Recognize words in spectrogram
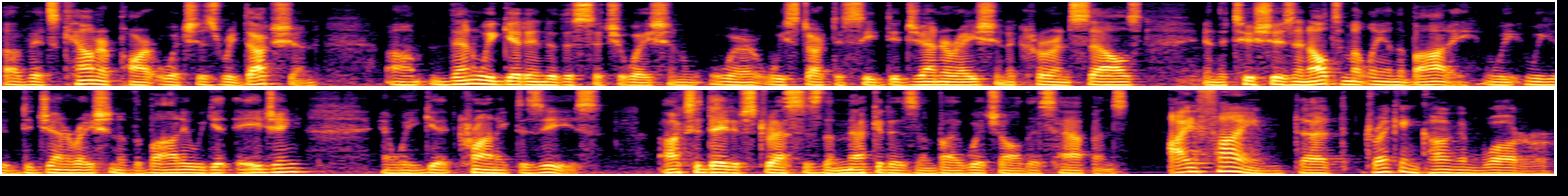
of its counterpart, which is reduction, um, then we get into the situation where we start to see degeneration occur in cells, in the tissues, and ultimately in the body. We, we get degeneration of the body, we get aging, and we get chronic disease. Oxidative stress is the mechanism by which all this happens. I find that drinking Kangen water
